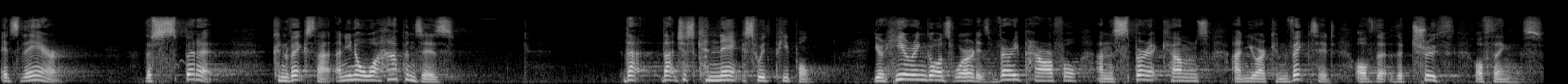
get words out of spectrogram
It's there. The Spirit convicts that. And you know what happens is that, that just connects with people. You're hearing God's word, it's very powerful, and the Spirit comes and you are convicted of the, the truth of things.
